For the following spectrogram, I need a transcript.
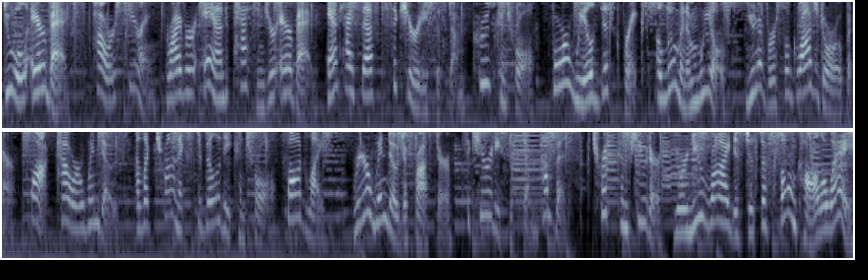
dual airbags, power steering, driver and passenger airbag, anti-theft security system, cruise control, four-wheel disc brakes, aluminum wheels, universal garage door opener, clock, power windows, electronic stability control, fog lights, rear window defroster, security system, compass, trip computer. Your new ride is just a phone call away.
